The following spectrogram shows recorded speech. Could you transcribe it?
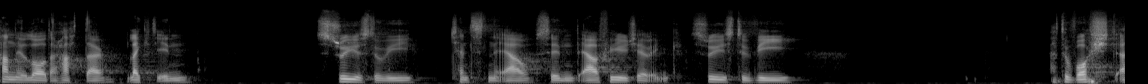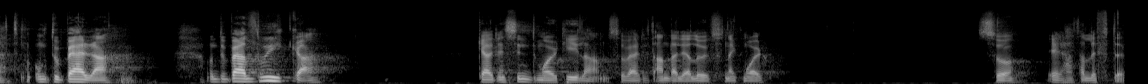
Han er jo låter hattar, leggt inn, stryges du vi kjenslene av synd, av fyrtjøving, Stryges du vi at du vorst, at om du bæra, om du bæra lyka gav din synd mor til ham, så var ditt et andalig løv som jeg mor. Så er hatt av lyfte.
